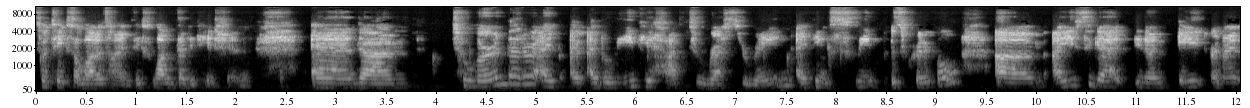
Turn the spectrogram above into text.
So it takes a lot of time, takes a lot of dedication. And um, to learn better, I, I, I, believe you have to rest your brain. I think sleep is critical. Um, I used to get, you know, eight or nine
